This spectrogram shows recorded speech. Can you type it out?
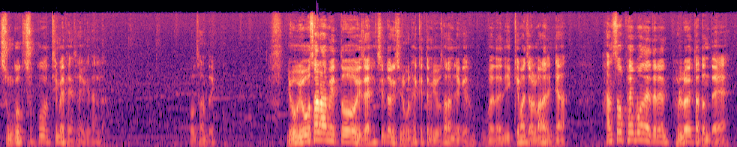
중국 축구팀에 대해서 얘기 달라. 그런 사람도 있고. 요, 요 사람이 또 이제 핵심적인 질문을 했기 때문에 요 사람 얘기 한번 보면은 입게만 지 얼마나 됐냐. 한 수업 해본 애들은 별로였다던데.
